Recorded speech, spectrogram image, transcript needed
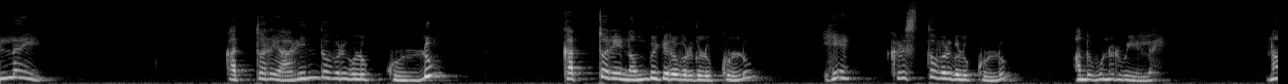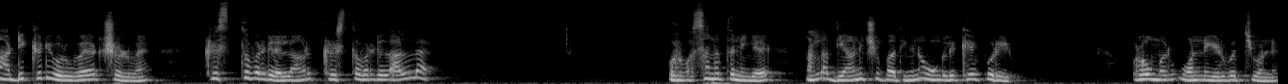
இல்லை. கத்தரை அறிந்தவர்களுக்குள்ளும் கத்தரை நம்புகிறவர்களுக்குள்ளும் ஏன் கிறிஸ்தவர்களுக்குள்ளும் அந்த உணர்வு இல்லை. நான் அடிக்கடி ஒரு வேர்ட் சொல்லுவேன் கிறிஸ்தவர்கள் எல்லாரும் கிறிஸ்தவர்கள் அல்ல. ஒரு வசனத்தை நீங்கள் நல்லா தியானித்து பார்த்தீங்கன்னா உங்களுக்கே புரியும். ரோமர் ஒன்று இருபத்தி ஒன்று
